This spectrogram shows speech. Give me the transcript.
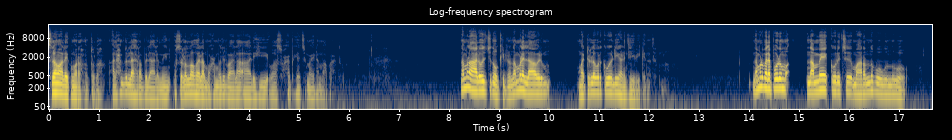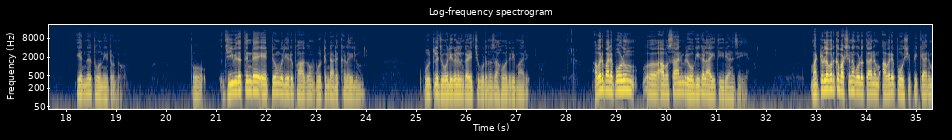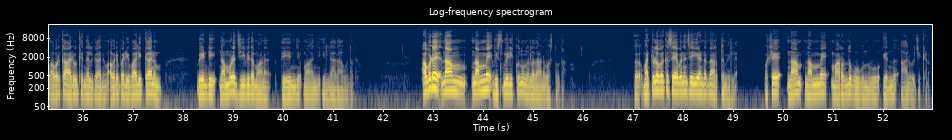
അസ്സാം വലൈക്കും വറഹമത്തുള്ള അലഹമുല്ലാ റബുലാലമീൻ വസല്ലാഹു അല മുഹമ്മദിൻ വാല ആലിഹി വാസുഹബി അജ്മൈൻ അമ്മാബാദ് നമ്മൾ ആലോചിച്ച് നോക്കിയിട്ടുണ്ട്. നമ്മളെല്ലാവരും മറ്റുള്ളവർക്ക് വേണ്ടിയാണ് ജീവിക്കുന്നത്. നമ്മൾ പലപ്പോഴും നമ്മെക്കുറിച്ച് മറന്നു പോകുന്നുവോ എന്ന് തോന്നിയിട്ടുണ്ടോ? അപ്പോൾ ജീവിതത്തിന്റെ ഏറ്റവും വലിയൊരു ഭാഗം വീട്ടിന്റെ അടുക്കളയിലും വീട്ടിലെ ജോലികളിലും കഴിച്ചു കൂടുന്ന സഹോദരിമാർ അവർ പലപ്പോഴും അവസാനം രോഗികളായി തീരുകയാണ് ചെയ്യുക. മറ്റുള്ളവർക്ക് ഭക്ഷണം കൊടുക്കാനും അവരെ പോഷിപ്പിക്കാനും അവർക്ക് ആരോഗ്യം നൽകാനും അവരെ പരിപാലിക്കാനും വേണ്ടി നമ്മുടെ ജീവിതമാണ് തേഞ്ഞ് മാഞ്ഞ് ഇല്ലാതാവുന്നത്. അവിടെ നാം നമ്മെ വിസ്മരിക്കുന്നു എന്നുള്ളതാണ് വസ്തുത. മറ്റുള്ളവർക്ക് സേവനം ചെയ്യേണ്ടെന്ന അർത്ഥമില്ല. പക്ഷേ നാം നമ്മെ മറന്നു പോകുന്നുവോ എന്ന് ആലോചിക്കണം.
